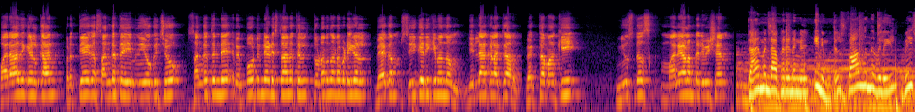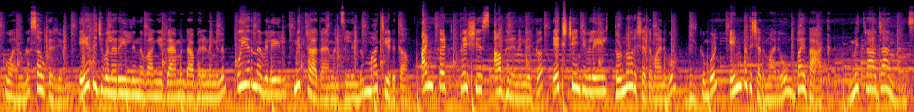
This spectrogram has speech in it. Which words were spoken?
പരാതി കേൾക്കാൻ പ്രത്യേക സംഘത്തെയും നിയോഗിച്ചു. സംഘത്തിന്റെ റിപ്പോർട്ടിന്റെ അടിസ്ഥാനത്തിൽ തുടർ നടപടികൾ വേഗം സ്വീകരിക്കുമെന്നും ജില്ലാ കളക്ടർ വ്യക്തമാക്കി. News desk Malayalam television. Diamond ആഭരണങ്ങൾ ഇനി മുതൽ വാങ്ങുന്ന വിലയിൽ വിൽക്കുവാനുള്ള സൗകര്യം. ഏത് ജുവലറിയിൽ നിന്ന് വാങ്ങിയ ഡയമണ്ട് ആഭരണങ്ങളും ഉയർന്ന വിലയിൽ മിത്ര ഡയമണ്ട്സിൽ നിന്നും മാറ്റിയെടുക്കാം. അൺകട്ട് പ്രഷ്യസ് ആഭരണങ്ങൾക്ക് എക്സ്ചേഞ്ച് വിലയിൽ തൊണ്ണൂറ് ശതമാനവും വിൽക്കുമ്പോൾ എൺപത് ശതമാനവും ബൈബാക്ക് മിത്ര ഡയമണ്ട്സ്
